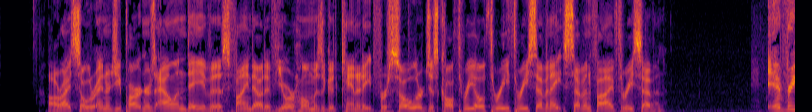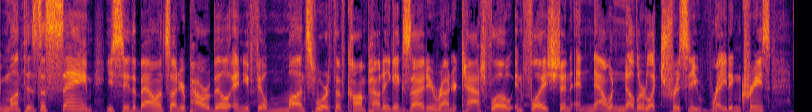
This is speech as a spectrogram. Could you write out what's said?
All right, Solar Energy Partners, Alan Davis. Find out if your home is a good candidate for solar. Just call 303 378 7537 every month is the same. You see the balance on your power bill and you feel months worth of compounding anxiety around your cash flow, inflation, and now another electricity rate increase.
